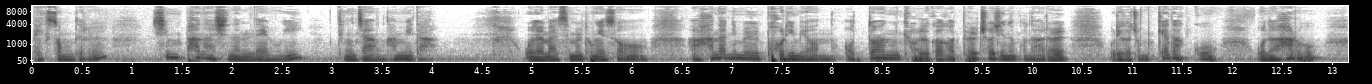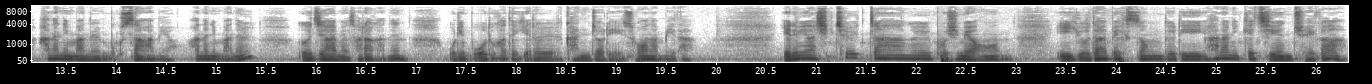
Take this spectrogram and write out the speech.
백성들을 심판하시는 내용이 등장합니다. 오늘 말씀을 통해서 아, 하나님을 버리면 어떤 결과가 펼쳐지는구나를 우리가 좀 깨닫고 오늘 하루 하나님만을 묵상하며 하나님만을 의지하며 살아가는 우리 모두가 되기를 간절히 소원합니다. 예레미야 17장을 보시면 이 유다 백성들이 하나님께 지은 죄가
